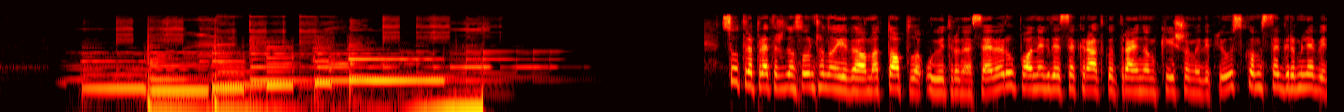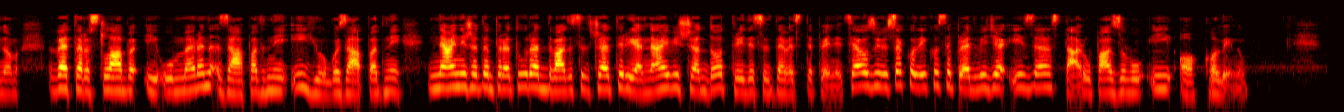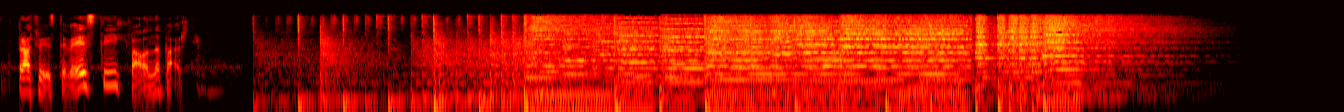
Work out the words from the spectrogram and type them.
Sutra pretežno sunčano i veoma toplo ujutro na severu, ponegde sa kratkotrajnom kišom ili pljuskom sa grmljavinom. Vetar slab i umeren, zapadni i jugozapadni. Najniža temperatura 24, a najviša do 39 stepeni Celzijusa, koliko se predviđa i za Staru Pazovu i okolinu. Pratili ste vesti i hvala na pažnji.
